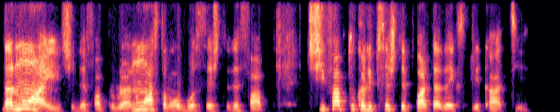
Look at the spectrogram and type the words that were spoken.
dar nu aici, de fapt, problema. Nu asta mă obosește, de fapt, ci faptul că lipsește partea de explicații.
